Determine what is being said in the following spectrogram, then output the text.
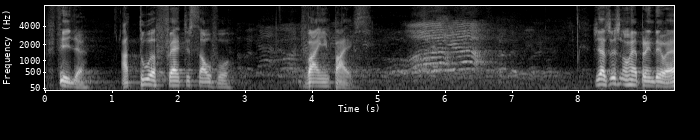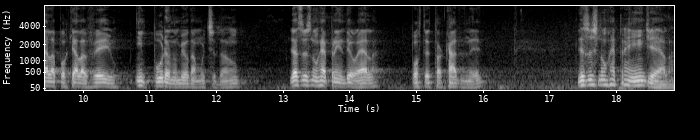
filha, a tua fé te salvou. Vai em paz. Jesus não repreendeu ela porque ela veio impura no meio da multidão. Jesus não repreendeu ela por ter tocado nele. Jesus não repreende ela.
